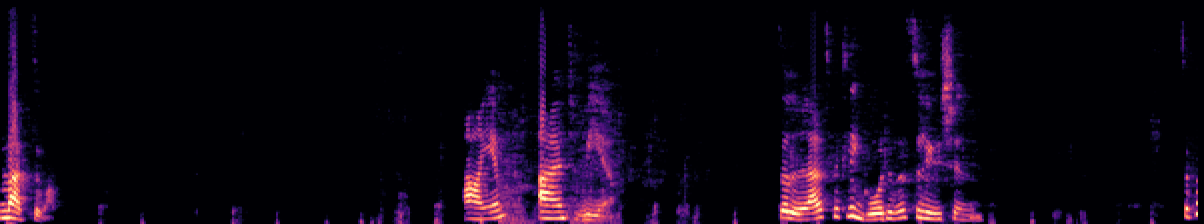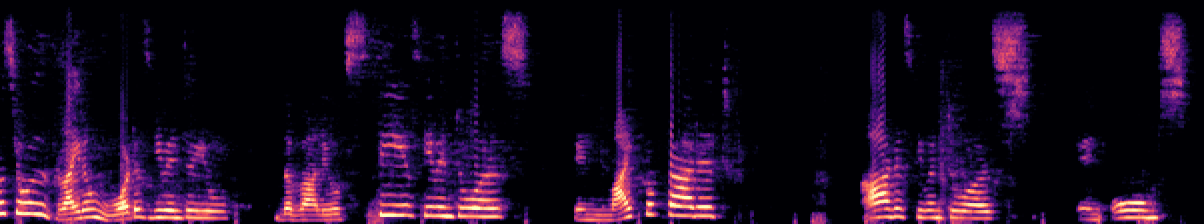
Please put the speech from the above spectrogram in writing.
Maximum. IM and VM. So let's quickly go to the solution. So first of all, write down what is given to you. The value of C is given to us in microfarad. R is given to us in ohms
